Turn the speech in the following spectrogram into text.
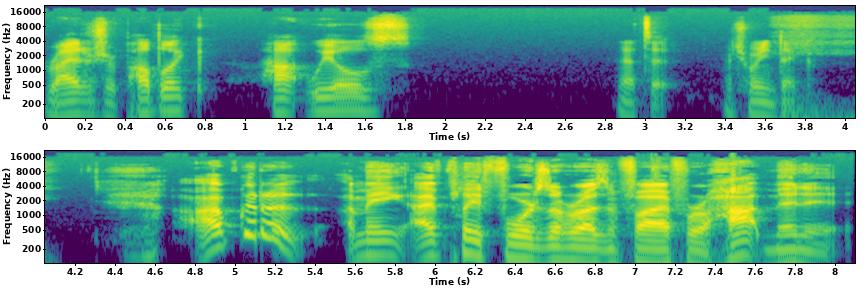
Riders Republic, Hot Wheels. That's it. Which one do you think? I'm gonna. I mean, I've played Forza Horizon Five for a hot minute,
